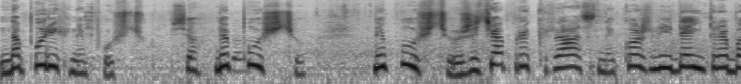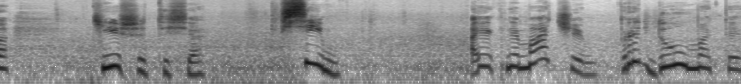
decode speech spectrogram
на поріг не пущу. Все, не пущу, не пущу. Життя прекрасне, кожен день треба тішитися. Всім. А як нема чим, придумати.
